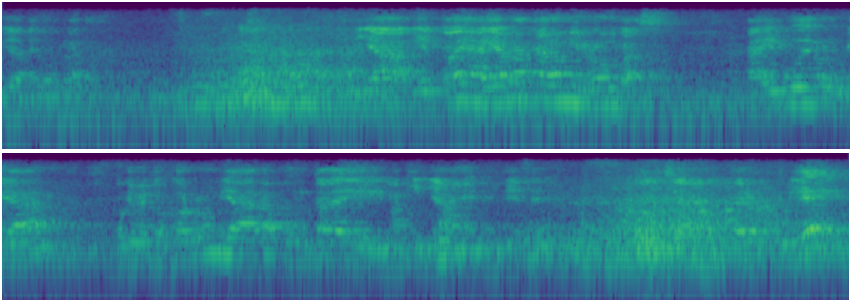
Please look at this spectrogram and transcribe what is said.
yo ya tengo plata. Y, ya, y entonces ahí arrancaron mis rumbas. Ahí pude rumbear, porque me tocó rumbear a punta de maquillaje, ¿me entiendes? pero bien,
